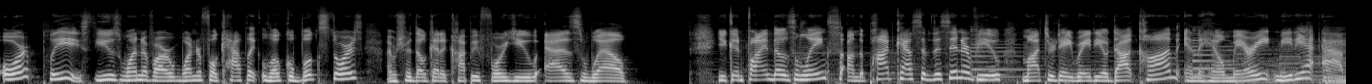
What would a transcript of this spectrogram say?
or please use one of our wonderful Catholic local bookstores. I'm sure they'll get a copy for you as well. You can find those links on the podcast of this interview, materdeiradio.com, and the Hail Mary Media app.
